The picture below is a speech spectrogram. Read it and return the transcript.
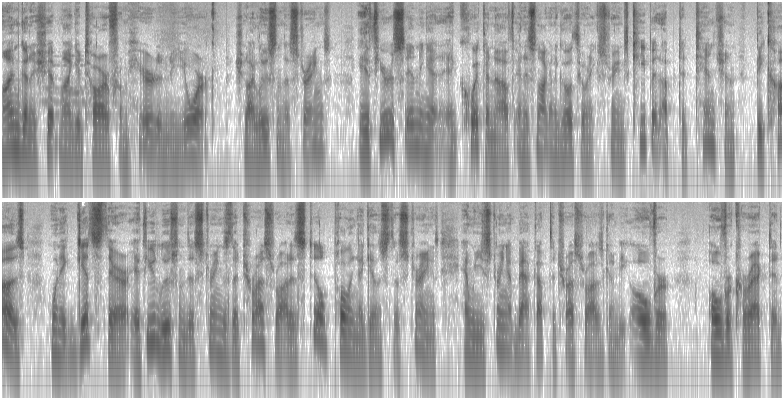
I'm going to ship my guitar from here to New York. Should I loosen the strings? If you're sending it quick enough and it's not going to go through any extremes, keep it up to tension because when it gets there, if you loosen the strings, the truss rod is still pulling against the strings, and when you string it back up, the truss rod is going to be over overcorrected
